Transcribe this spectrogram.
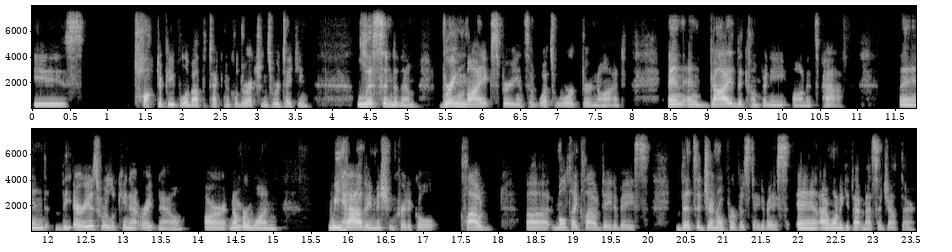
is talk to people about the technical directions we're taking listen to them bring my experience of what's worked or not and and guide the company on its path And the areas we're looking at right now are number one, we have a mission critical cloud uh, multi-cloud database that's a general purpose database and i want to get that message out there.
